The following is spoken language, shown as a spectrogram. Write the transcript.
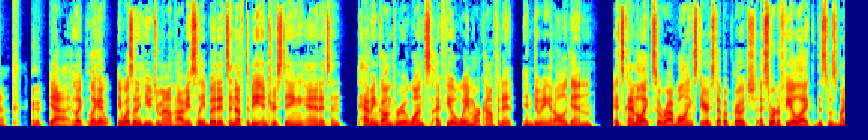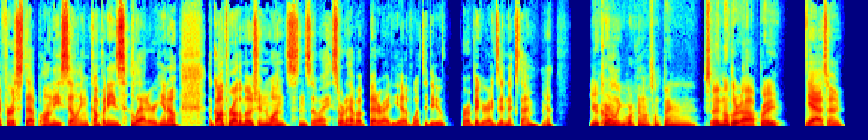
Founder. yeah. Like like I, it wasn't a huge amount, obviously, but it's enough to be interesting. And it's an, having gone through it once, I feel way more confident in doing it all again. It's kind of like so Rob Walling stair step approach. I sort of feel like this was my first step on the selling companies ladder. You know, I've gone through all the motion once, and so I sort of have a better idea of what to do for a bigger exit next time. Yeah. You're currently working on something, another app, right? Yeah, so I'm,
